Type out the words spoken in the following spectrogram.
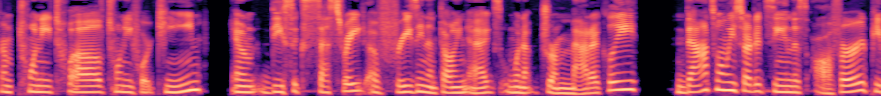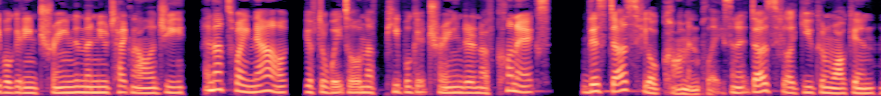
from 2012, 2014, and the success rate of freezing and thawing eggs went up dramatically that's when we started seeing this offered, people getting trained in the new technology. And that's why now you have to wait till enough people get trained in enough clinics. This does feel commonplace and it does feel like you can walk in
